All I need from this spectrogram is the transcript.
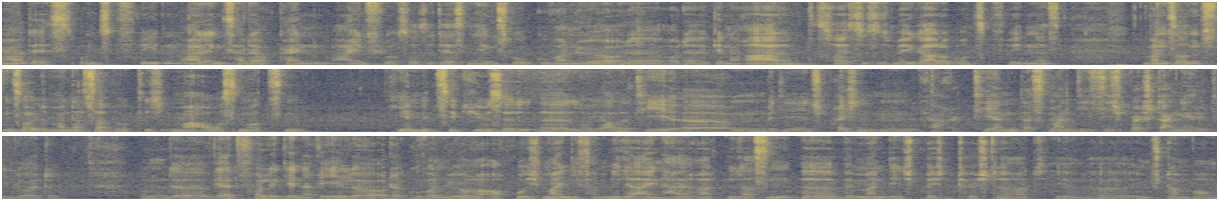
Ja, der ist unzufrieden, allerdings hat er auch keinen Einfluss. Also der ist nirgendwo Gouverneur oder, oder General. Das heißt, es ist mir egal, ob er unzufrieden ist. Aber ansonsten sollte man das auch wirklich immer ausnutzen. Hier mit Secure äh, Loyalty, äh, mit den entsprechenden Charakteren, dass man die sich bei Stange hält, die Leute. Und äh, wertvolle Generäle oder Gouverneure auch ruhig mal in die Familie einheiraten lassen, äh, wenn man die entsprechenden Töchter hat hier äh, im Stammbaum.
